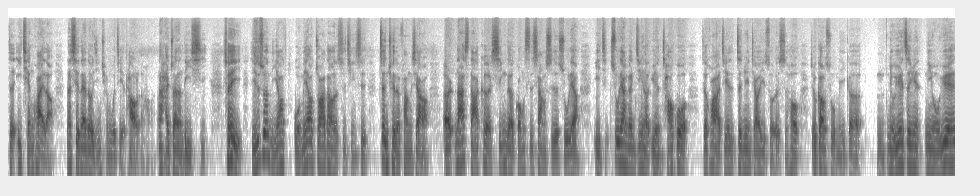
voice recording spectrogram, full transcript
这一千块的，那现在都已经全部解套了哈，那还赚了利息，所以也就是说，你要我们要抓到的事情是正确的方向哦而纳斯达克新的公司上市的数量以及数量跟金额远超过这华尔街证券交易所的时候，就告诉我们一个嗯，纽约证券纽约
